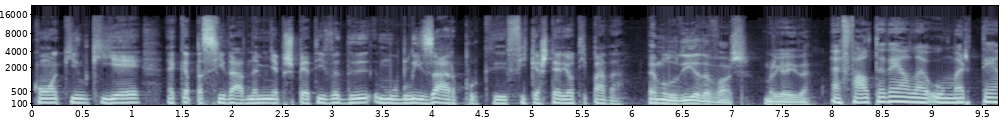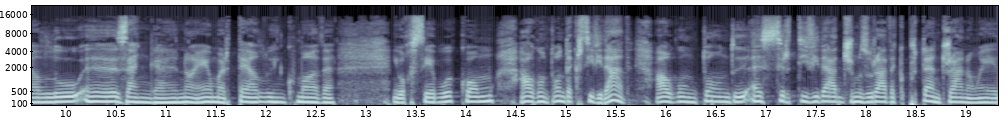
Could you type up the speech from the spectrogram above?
com aquilo que é a capacidade, na minha perspectiva, de mobilizar, porque fica estereotipada. A melodia da voz, Margarida a falta dela, o martelo uh, zanga, não é? O martelo incomoda. Eu recebo-a como algum tom de agressividade, algum tom de assertividade desmesurada, que portanto já não é,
